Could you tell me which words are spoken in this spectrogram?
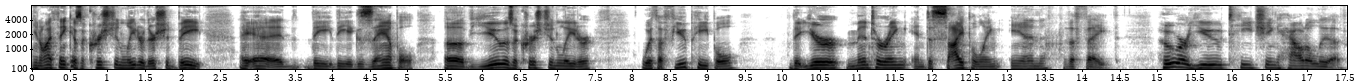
You know, I think as a Christian leader, there should be a, a, the, the example of you as a Christian leader with a few people that you're mentoring and discipling in the faith. Who are you teaching how to live?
